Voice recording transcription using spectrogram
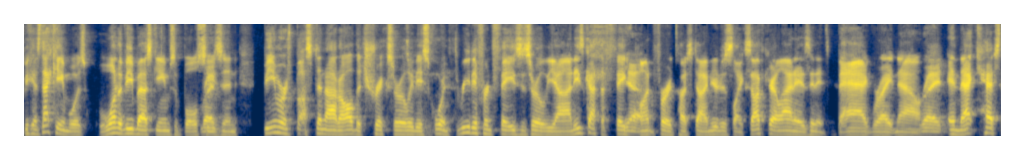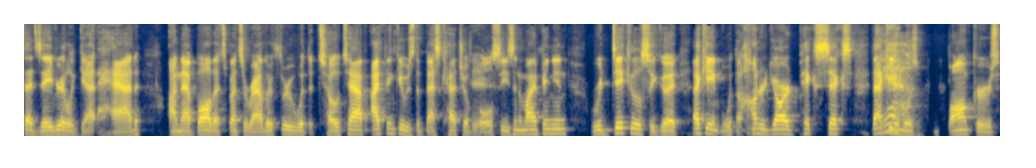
because that game was one of the best games of bowl Right. season. Beamer's busting out all the tricks early. They score in three different phases early on. He's got the fake Yeah. punt for a touchdown. You're just like South Carolina is in its bag right now. Right. And that catch that Xavier Legette had on that ball that Spencer Rattler threw with the toe tap. I think it was the best catch of Dude. bowl season, in my opinion. Ridiculously good. That game with the 100 yard pick six, that yeah. game was bonkers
